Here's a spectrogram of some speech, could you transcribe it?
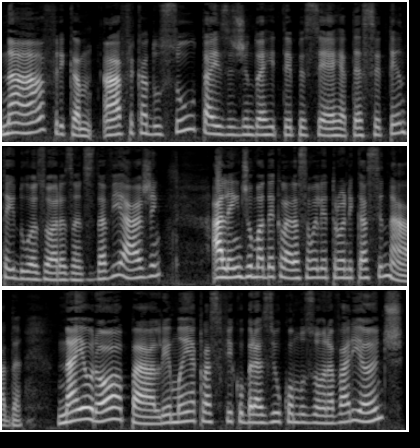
Na África, a África do Sul está exigindo RT-PCR até 72 horas antes da viagem além de uma declaração eletrônica assinada. Na Europa, a Alemanha classifica o Brasil como zona variante.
